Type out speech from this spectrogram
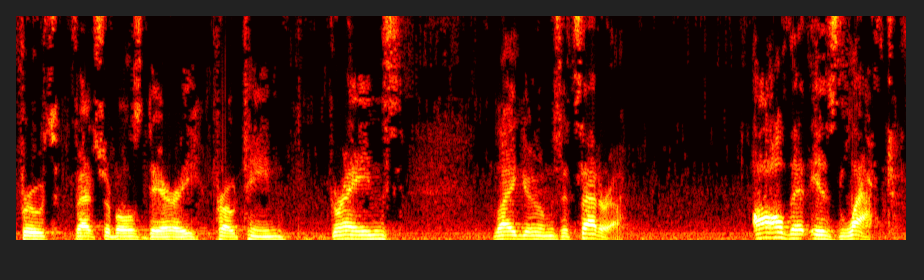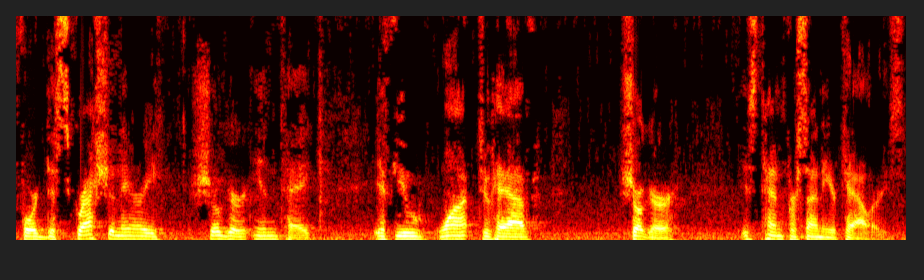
Fruits, vegetables, dairy, protein, grains, legumes, etc. All that is left for discretionary sugar intake, if you want to have sugar, is 10% of your calories.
